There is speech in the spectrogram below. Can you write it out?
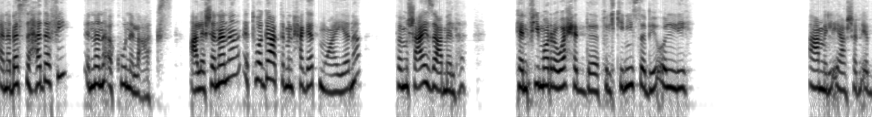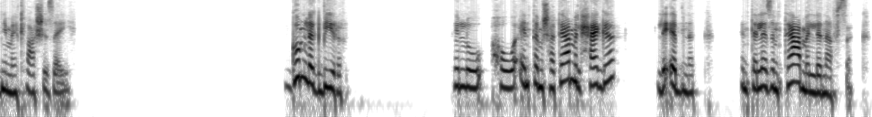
أنا بس هدفي إن أنا أكون العكس. علشان أنا اتوجعت من حاجات معينة فمش عايزة أعملها. كان في مرة واحد في الكنيسة بيقول لي أعمل إيه عشان ابني ما يطلعش زيي؟ جملة كبيرة. قلت له هو أنت مش هتعمل حاجة لابنك. أنت لازم تعمل لنفسك.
